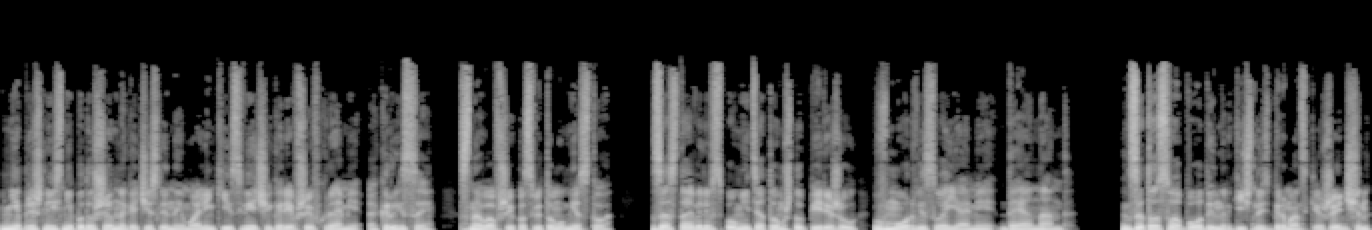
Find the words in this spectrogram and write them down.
Мне пришлись не по душе многочисленные маленькие свечи, горевшие в храме, а крысы, сновавшие по святому месту, заставили вспомнить о том, что пережил в Морве с Ваями Дайананд. Зато свобода и энергичность бирманских женщин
